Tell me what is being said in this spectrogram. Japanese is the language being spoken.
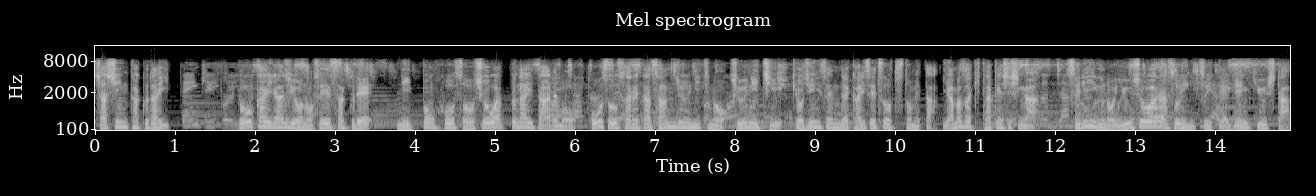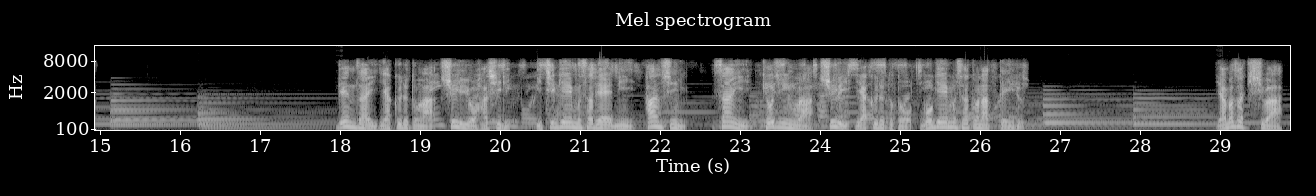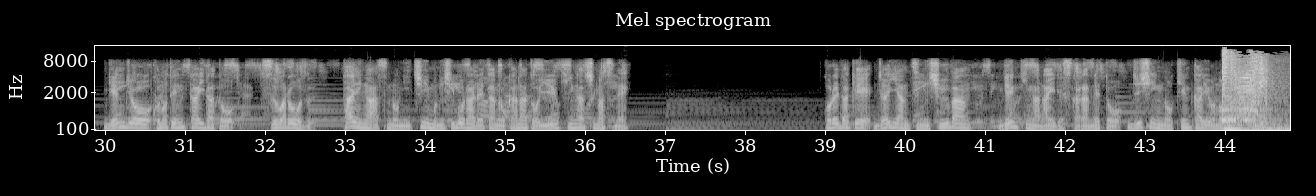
写真拡大。東海ラジオの制作で、日本放送ショーアップナイターでも放送された30日の中日巨人戦で解説を務めた山崎武氏がセ・リーグの優勝争いについて言及した。現在ヤクルトが首位を走り1ゲーム差で2位阪神3位巨人は首位ヤクルトと5ゲーム差となっている山崎氏は現状この展開だとスワローズタイガースの2チームに絞られたのかなという気がしますね。これだけジャイアンツに終盤元気がないですからねと自身の見解を述べた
